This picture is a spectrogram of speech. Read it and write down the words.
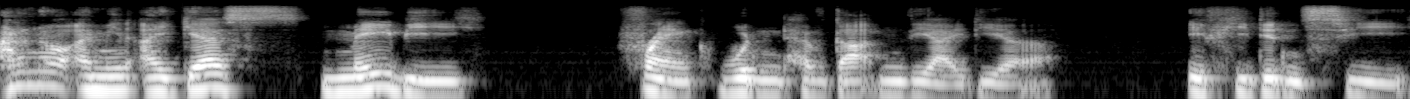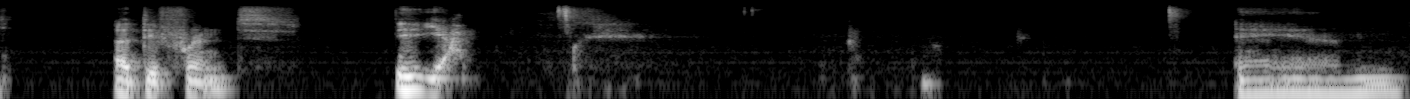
I don't know, I mean, I guess maybe Frank wouldn't have gotten the idea if he didn't see a different... Yeah. And...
